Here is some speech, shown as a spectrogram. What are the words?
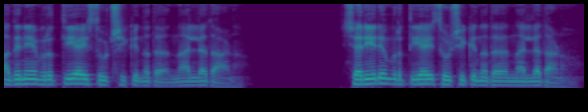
അതിനെ വൃത്തിയായി സൂക്ഷിക്കുന്നത് നല്ലതാണ്. ശരീരം വൃത്തിയായി സൂക്ഷിക്കുന്നത് നല്ലതാണോ?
